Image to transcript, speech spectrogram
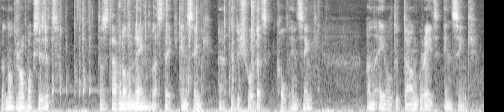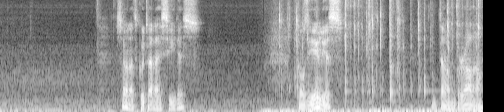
but not Dropbox, is it? Does it have another name? Let's take InSync. I'm pretty sure that's called InSync. Unable to downgrade InSync. So that's good that I see this. Because the alias downgrada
